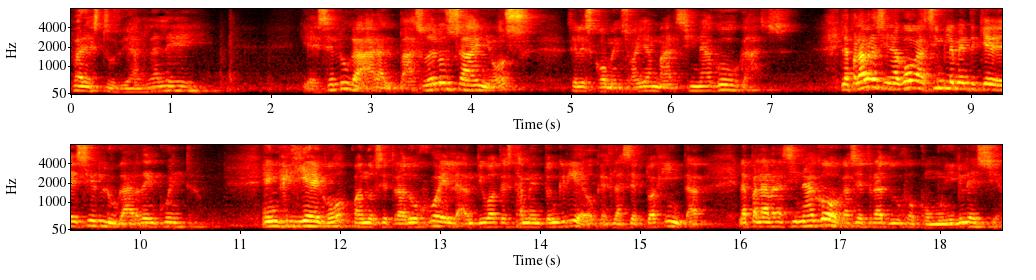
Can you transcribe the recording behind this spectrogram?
para estudiar la ley. Y ese lugar, al paso de los años, se les comenzó a llamar sinagogas. La palabra sinagoga simplemente quiere decir lugar de encuentro. En griego, cuando se tradujo el Antiguo Testamento en griego, que es la Septuaginta, la palabra sinagoga se tradujo como iglesia.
